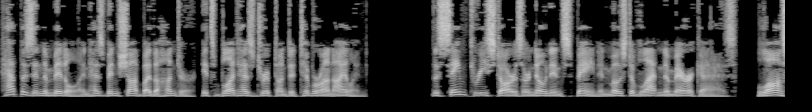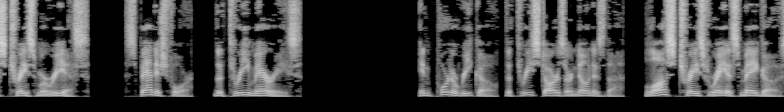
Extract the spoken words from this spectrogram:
Hap is in the middle and has been shot by the hunter, its blood has dripped onto Tiburon Island. The same three stars are known in Spain and most of Latin America as Las Tres Marias, Spanish for the Three Marys. In Puerto Rico, the three stars are known as the Los Tres Reyes Magos,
